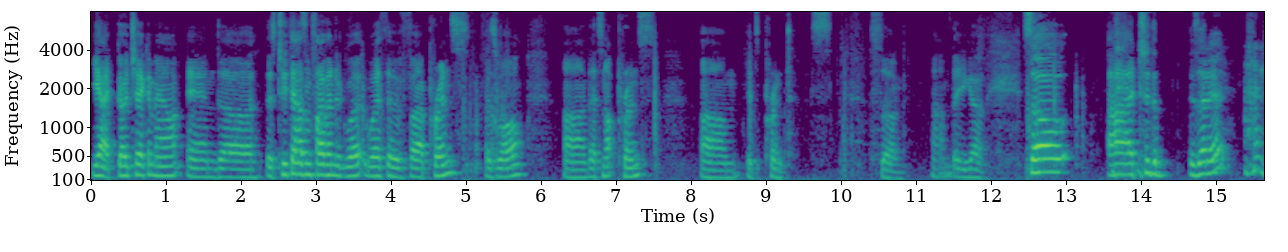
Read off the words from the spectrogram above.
yeah, go check them out. And uh, there's 2,500 wor- worth of uh, prints as well. Uh, that's not prints, um, it's prints. So um, there you go. So uh, to the is that it? I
